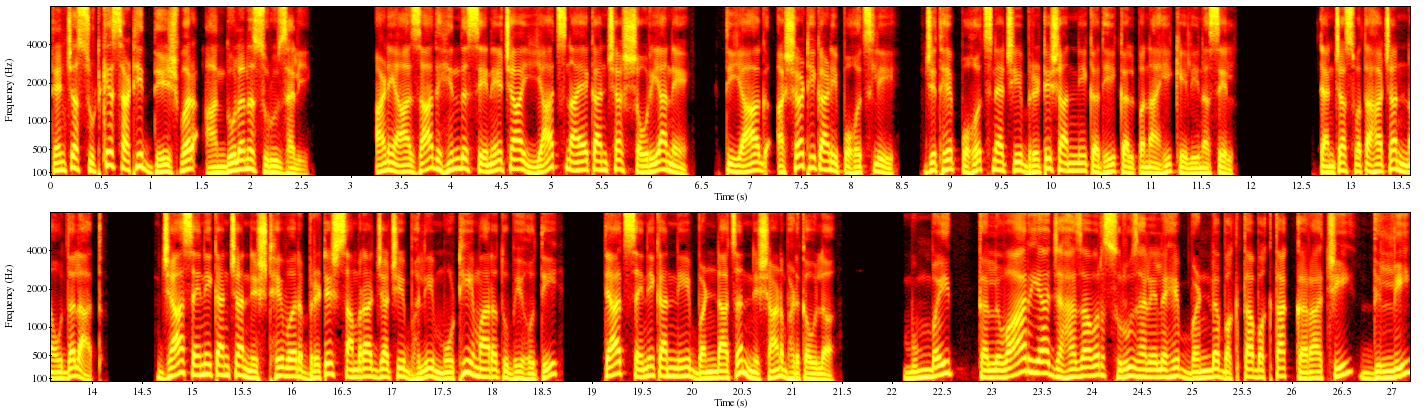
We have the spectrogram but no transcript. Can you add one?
त्यांच्या सुटकेसाठी देशभर आंदोलनं सुरू झाली. आणि आझाद हिंद सेनेच्या याच नायकांच्या शौर्याने ती आग अशा ठिकाणी पोहोचली जिथे पोहोचण्याची ब्रिटिशांनी कधी कल्पनाही केली नसेल. त्यांच्या स्वतःच्या नौदलात ज्या सैनिकांच्या निष्ठेवर ब्रिटिश साम्राज्याची भली मोठी इमारत उभी होती त्याच सैनिकांनी बंडाचं निशाण भडकवलं. मुंबईत तलवार या जहाजावर सुरू झालेलं हे बंड बघता बघता कराची दिल्ली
